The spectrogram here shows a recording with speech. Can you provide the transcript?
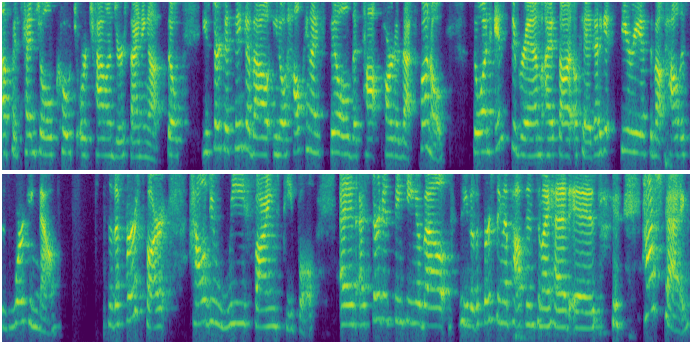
a potential coach or challenger signing up. So you start to think about, you know, how can I fill the top part of that funnel? So on Instagram, I thought, okay, I got to get serious about how this is working now. So the first part, how do we find people? And I started thinking about, you know, the first thing that popped into my head is hashtags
